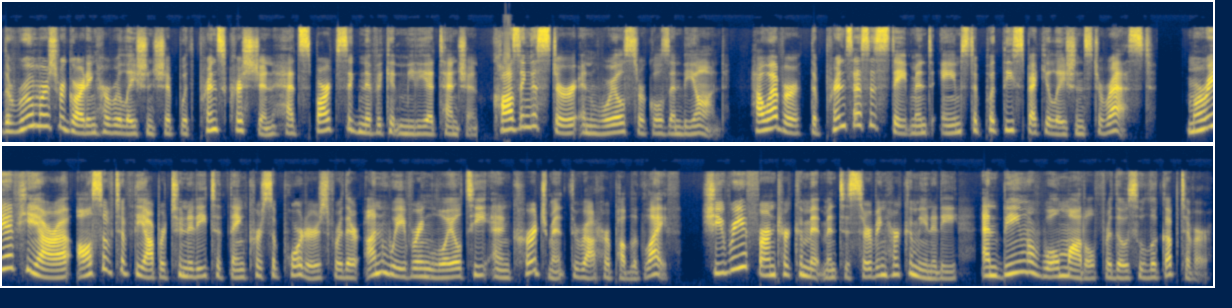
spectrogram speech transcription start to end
The rumors regarding her relationship with Prince Christian had sparked significant media attention, causing a stir in royal circles and beyond. However, the princess's statement aims to put these speculations to rest. Maria Chiara also took the opportunity to thank her supporters for their unwavering loyalty and encouragement throughout her public life. She reaffirmed her commitment to serving her community and being a role model for those who look up to her.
